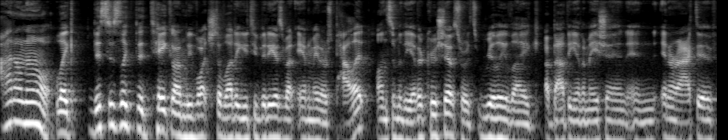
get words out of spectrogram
I don't know. Like this is like the take on we've watched a lot of YouTube videos about animators Palate on some of the other cruise ships where it's really like about the animation and interactive.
